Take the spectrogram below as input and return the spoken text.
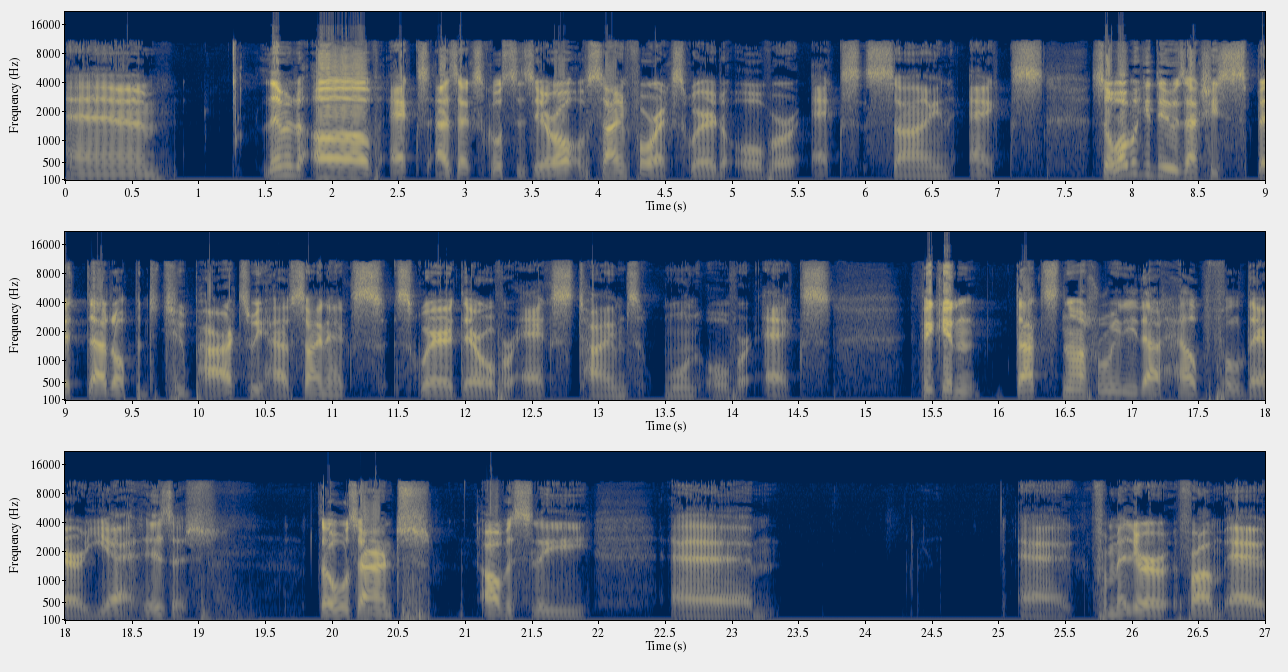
um, limit of x as x goes to 0 of sine 4x squared over x sine x. So what we could do is actually split that up into two parts. We have sine x squared there over x times 1 over x. Thinking that's not really that helpful there yet, is it? Those aren't obviously um, uh, familiar from uh,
